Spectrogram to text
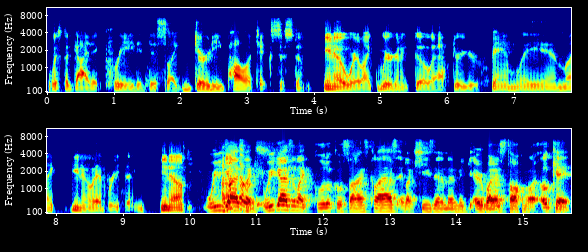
was the guy that created this like dirty politics system you know where like we're gonna go after your family and like you know everything you know? Were you I guys like was- were you guys in like political science class and like she's in and then everybody's talking about okay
